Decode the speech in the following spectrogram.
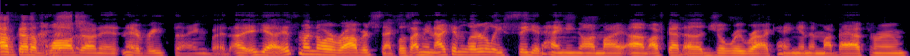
I've got a blog on it and everything. But uh, yeah, it's my Nora Roberts necklace. I mean, I can literally see it hanging on my. Um, I've got a jewelry rack hanging in my bathroom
